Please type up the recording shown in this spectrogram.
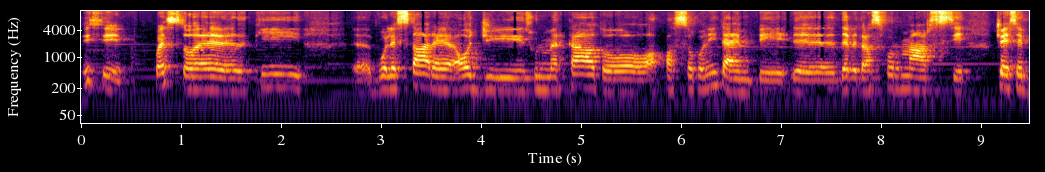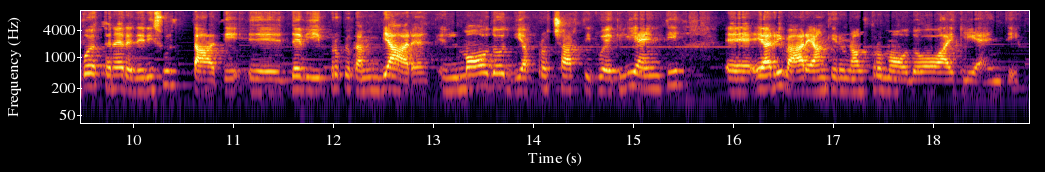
Sì, sì, questo è chi eh, vuole stare oggi sul mercato a passo con i tempi, eh, deve trasformarsi, cioè se vuoi ottenere dei risultati eh, devi proprio cambiare il modo di approcciarti ai tuoi clienti eh, e arrivare anche in un altro modo ai clienti.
